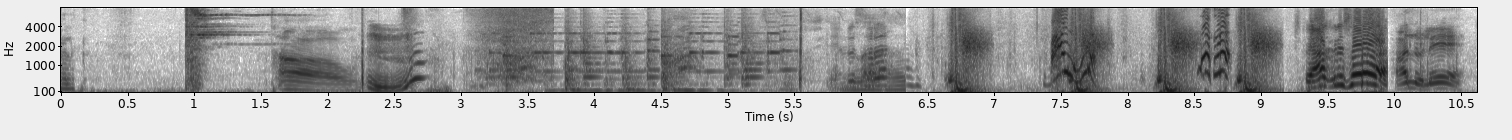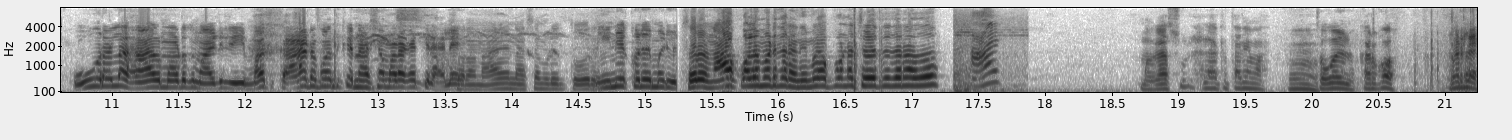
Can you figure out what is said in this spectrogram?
ಮೆಲ್ಕ್. ಸರ? ಯಾಕ್ರಿ ಸರ? ಅಲ್ಲೇ ಊರೆಲ್ಲ ಹಾಳು ಮಾಡೋದು ಮಾಡಿರಿ ಮತ್ ಕಾಡ್ ಬಂದಕ್ಕೆ ನಾಶ ಮಾಡಕತ್ತಿರ ಅಲ್ಲೇ ನಾನೇ ನಾಶ ಮಾಡಿದ್ ತೋರಿ. ನೀನೇ ಕೊಲೆ ಮಾಡಿ ಸರ್ ನಾ ಕೊಲೆ ಮಾಡಿದಾರ ನಿಮಗೆ ಪುಣ್ಯ ಚೇಳ್ತಿದ್ದಾನ ಅದು? ಮಗ ಸುಳ್ಳು ಹೇಳಕತ್ತಾನೇವ ತಗೋಯ್ನು ಕರ್ಕೋ. ಬರ್ಲೆ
